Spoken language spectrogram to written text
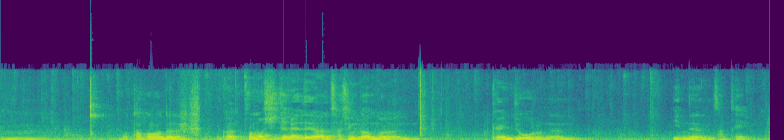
음, 뭐 다가오는 그러니까 서머 시즌에 대한 자신감은 개인적으로는 있는 상태입니다.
